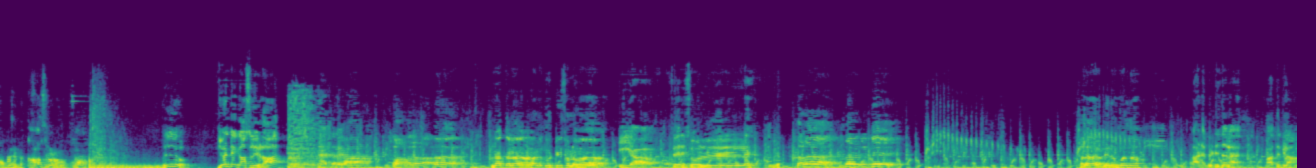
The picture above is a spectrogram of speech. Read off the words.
அப்படி என்கிட்ட காசு மாப்பிள. ஐயோ ஏன் டீ காசு இல்லையடா? என்ன தல ஆளுக்கு டீ சொல்லவா? டீயா சரி சொல்லு. தல என்ன இருக்கு? தல அப்படியே நம்ம இருந்தோம் அட விடுதல பாத்துக்கலாம்.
